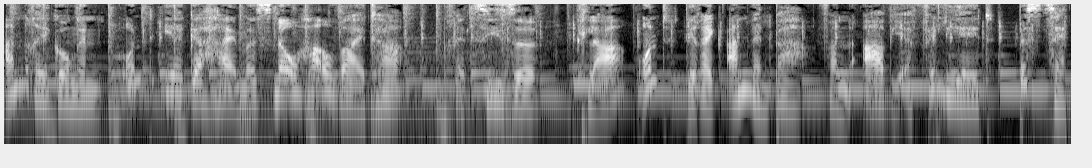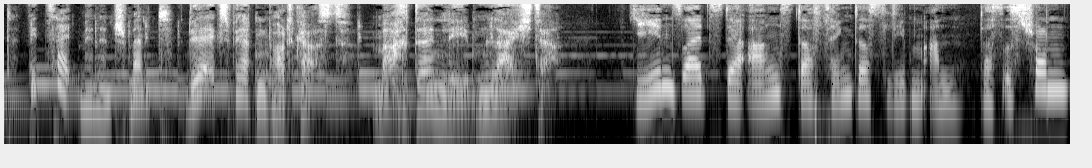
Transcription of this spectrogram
Anregungen und ihr geheimes Know-how weiter. Präzise, klar und direkt anwendbar. Von A wie Affiliate bis Z wie Zeitmanagement. Der Expertenpodcast macht dein Leben leichter. Jenseits der Angst, da fängt das Leben an. Das ist schon,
